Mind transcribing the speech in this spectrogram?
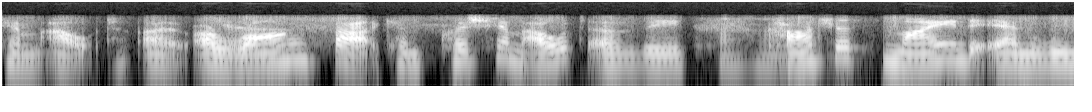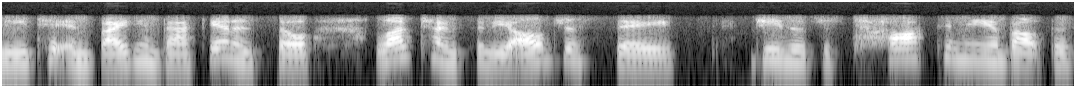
him out. Uh, our yes. wrong thought can push him out of the mm-hmm. conscious mind, and we need to invite him back in. And so, a lot of times, Cindi, I'll just say, Jesus, just talk to me about this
